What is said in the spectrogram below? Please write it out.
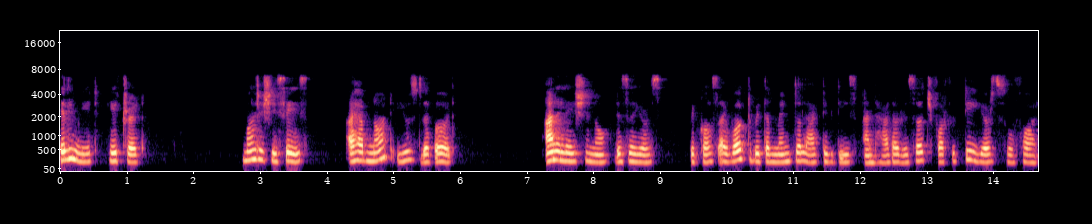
Eliminate hatred. Maharishi says, I have not used the word annihilation of desires because I worked with the mental activities and had a research for 50 years so far.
